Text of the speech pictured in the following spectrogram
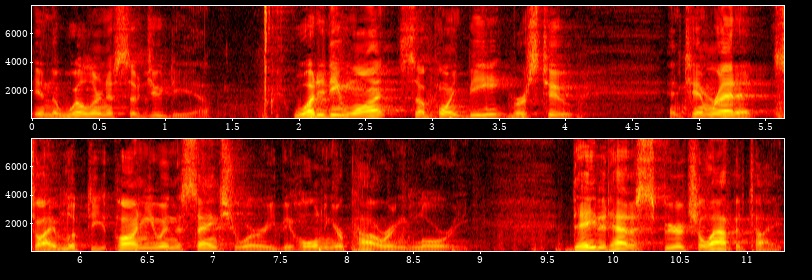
in the wilderness of Judea. What did he want? Subpoint B, verse 2. And Tim read it. So I looked upon you in the sanctuary, beholding your power and glory. David had a spiritual appetite.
